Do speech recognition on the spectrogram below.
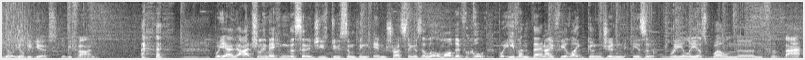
you'll you'll be good. You'll be fine. but yeah, actually making the synergies do something interesting is a little more difficult. But even then, I feel like Gungeon isn't really as well known for that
